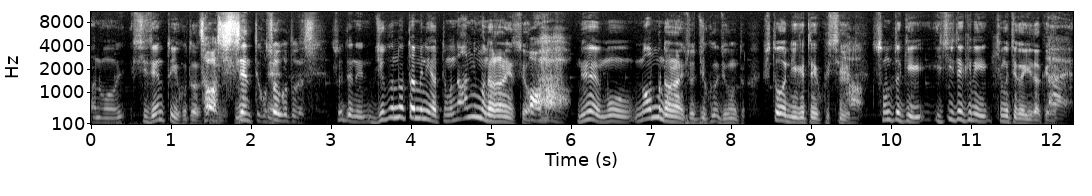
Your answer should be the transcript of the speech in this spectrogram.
あの自然ということです、ね、そう自然ってそういうことです、それでね自分のためにやっても何にもならないんですよ。ねもう何もならないんですよ自分自分と。人は逃げていくしその時一時的に気持ちがいいだけで、はい、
